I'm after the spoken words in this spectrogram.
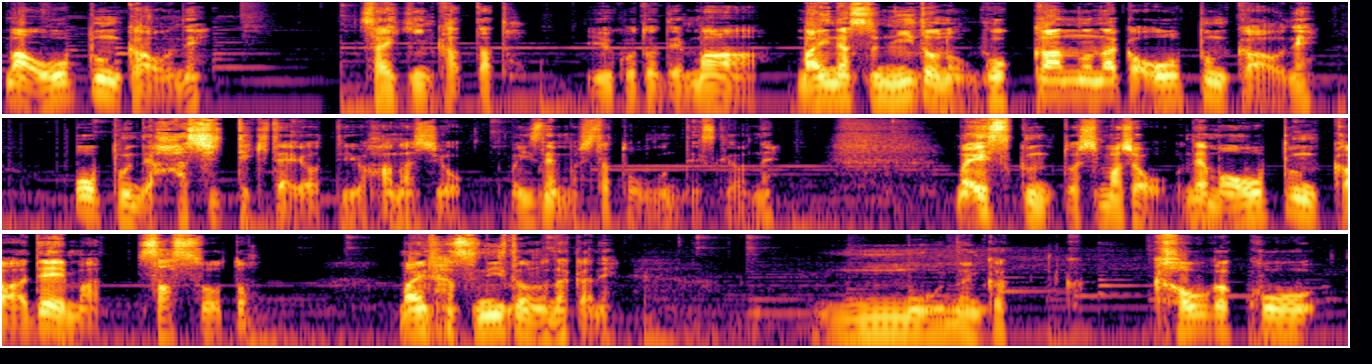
まあ、オープンカーをね、最近買ったということで、まあ、マイナス2度の極寒の中、オープンカーをね、オープンで走ってきたよっていう話を、まあ、以前もしたと思うんですけどね。まあ、S 君としましょう。で、まあ、オープンカーで、まあ、颯爽と、マイナス2度の中ね、もうなんか、顔がこう、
